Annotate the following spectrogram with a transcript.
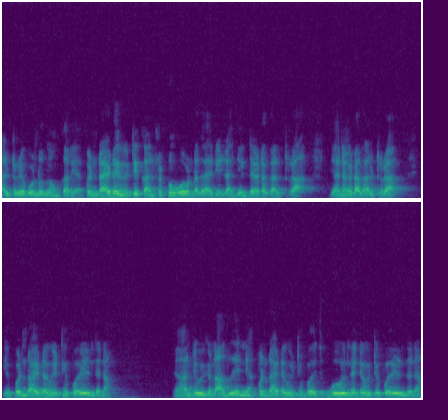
കളക്ടറെ കൊണ്ടൊന്നും നമുക്കറിയാം. പിണറായിയുടെ വീട്ടിൽ കളക്ടർക്ക് പോകേണ്ട കാര്യമില്ല. ജില്ലയുടെ കളക്ടറാ ജനങ്ങളുടെ കളക്ടറാ ഈ പിണറായിയുടെ വീട്ടിൽ പോയ എന്തിനാ? ഞാൻ ചോദിക്കണം അത് തന്നെയാണ് പിണറായിയുടെ വീട്ടിൽ പോയത് ഗോവിന്ദന്റെ വീട്ടിൽ പോയത് എന്തിനാ?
